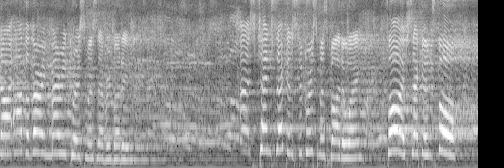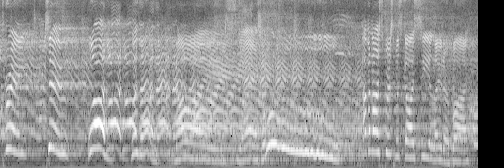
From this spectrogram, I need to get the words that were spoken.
night. Have a very merry Christmas, everybody. Uh, it's 10 seconds to Christmas, by the way. Five seconds, four, three, two, one. We're there. Nice. Yes. Ooh. Have a nice Christmas, guys. See you later. Bye.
